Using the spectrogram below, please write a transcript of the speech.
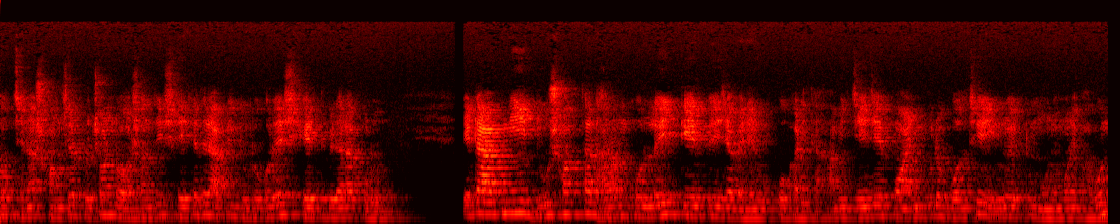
হচ্ছে না, সংসারে প্রচণ্ড অশান্তি, সেই ক্ষেত্রে আপনি দুটো করে শ্বেত বিড়ালা করুন এটা আপনি দু সপ্তাহ ধারণ করলেই টের পেয়ে যাবেন এর উপকারিতা। আমি যে যে পয়েন্টগুলো বলছি, এগুলো একটু মনে মনে ভাবুন,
